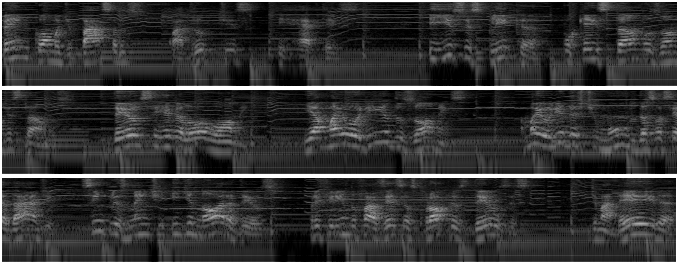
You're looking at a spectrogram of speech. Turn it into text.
bem como de pássaros, quadrúpedes e répteis. E isso explica por que estamos onde estamos. Deus se revelou ao homem, e a maioria dos homens, a maioria deste mundo, da sociedade, simplesmente ignora Deus, preferindo fazer seus próprios deuses de madeira,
